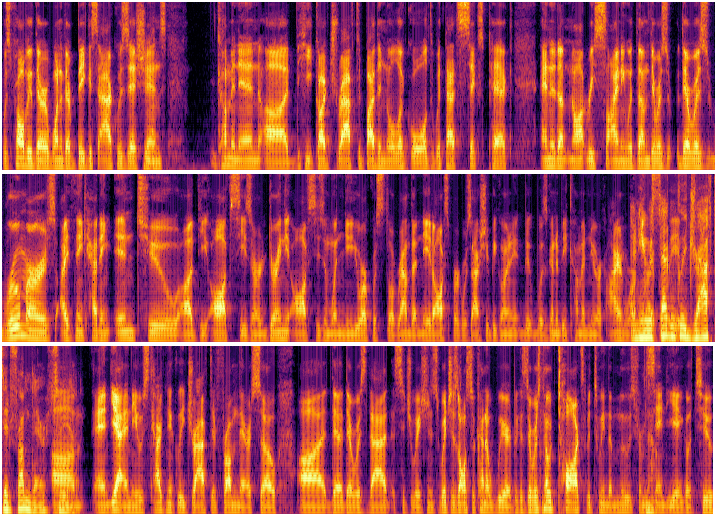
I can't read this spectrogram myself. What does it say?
was probably their one of their biggest acquisitions. Coming in, uh, he got drafted by the Nola Gold with that sixth pick. Ended up not re-signing with them. There was there was rumors, I think, heading into uh, the off season or during the off season when New York was still around that Nate Augspurger was actually be going was going to become a New York Iron and he was technically drafted from there. So yeah. um, and yeah, and he was technically drafted from there. So uh, there there was that situation, which is also kind of weird because there was no talks between the moves from No. San Diego to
